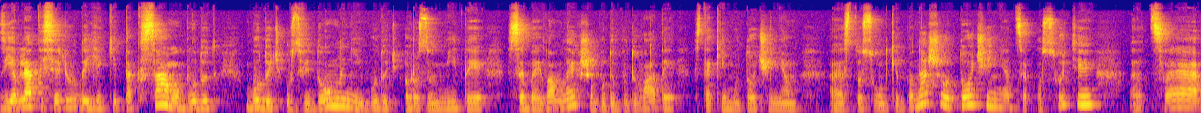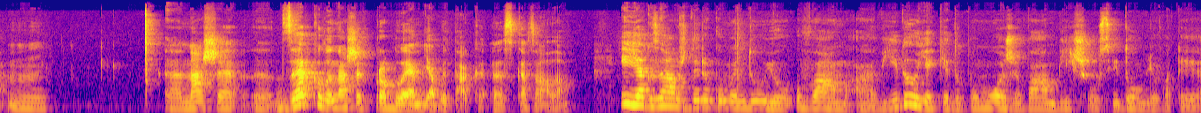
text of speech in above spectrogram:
з'являтися люди, які так само будуть, будуть усвідомлені і будуть розуміти себе. І вам легше буде будувати з таким оточенням е, стосунки. Бо наше оточення це по суті е, це. е, Наше дзеркало наших проблем, я би так сказала. І як завжди рекомендую вам відео, яке допоможе вам більше усвідомлювати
